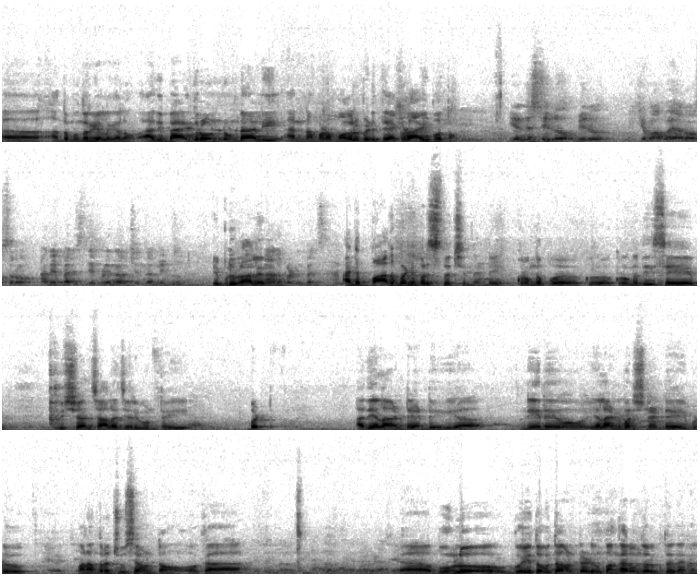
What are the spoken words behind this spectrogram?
ఆ, అంత ముందరకు వెళ్ళగలం. అది బ్యాక్గ్రౌండ్ ఉండాలి అని నమ్మడం మొదలు పెడితే ఎక్కడో అయిపోతాం ఇండస్ట్రీలో మీరు ఎప్పుడు రాలేదు అంటే బాధపడిన పరిస్థితి వచ్చిందండి. కృంగ కృంగదీసే విషయాలు చాలా జరుగుంటాయి బట్ అది ఎలా అంటే అండి నేను ఎలాంటి మనిషిని అంటే ఇప్పుడు మనందరం చూసే ఉంటాం. ఒక భూమిలో గొయ్యి తవ్వుతూ ఉంటాడు బంగారం దొరుకుతుందని.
